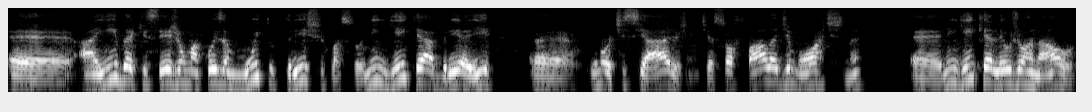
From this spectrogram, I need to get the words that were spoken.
é, ainda que seja uma coisa muito triste, pastor. Ninguém quer abrir aí é, o noticiário, gente. É só fala de mortes, né? É, ninguém quer ler o jornal.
